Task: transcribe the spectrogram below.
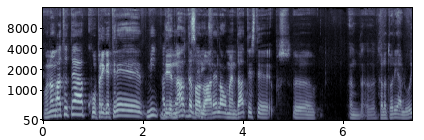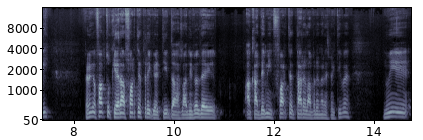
un om atâtea, cu o pregătire de înaltă biserici. valoare, la un moment dat este uh, în călătoria lui, pentru că faptul că era foarte pregătit, dar la nivel de academic foarte tare la vremea respectivă, nu e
